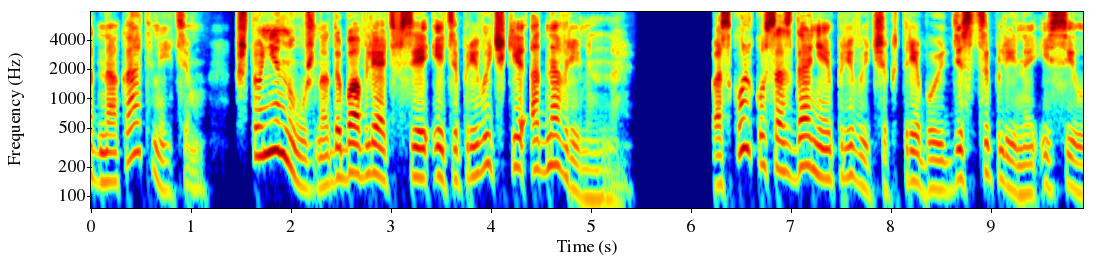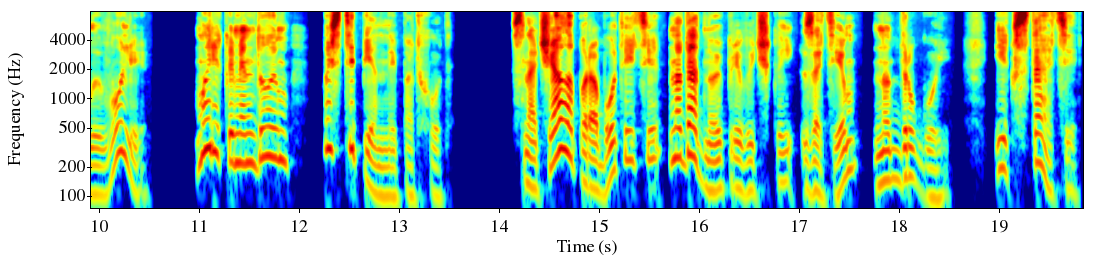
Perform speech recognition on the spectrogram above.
Однако отметим, что не нужно добавлять все эти привычки одновременно. Поскольку создание привычек требует дисциплины и силы воли, мы рекомендуем постепенный подход. Сначала поработайте над одной привычкой, затем над другой. И, кстати,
